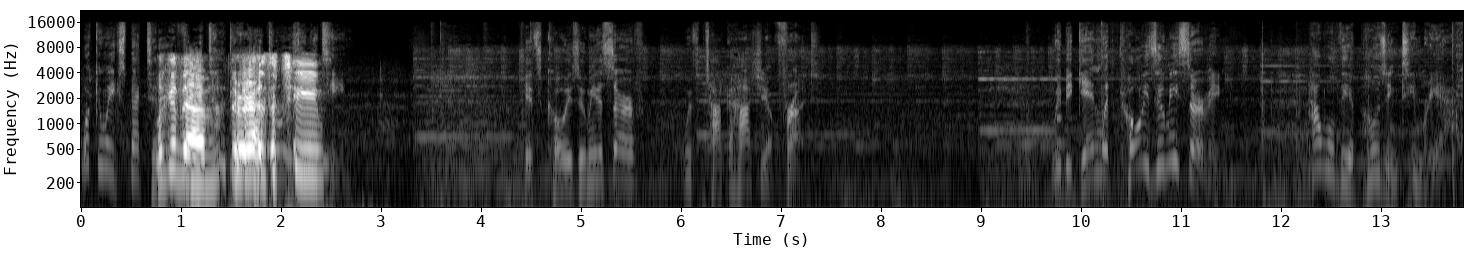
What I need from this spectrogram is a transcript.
What can we expect today? Look at them. They're as a team. It's Koizumi to serve, with Takahashi up front. We begin with Koizumi serving. How will the opposing team react?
